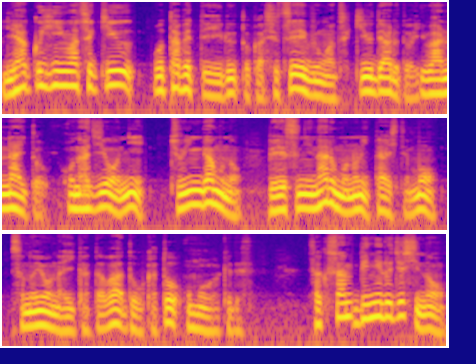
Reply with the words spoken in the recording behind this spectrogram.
医薬品は石油を食べているとか主成分は石油であるとは言われないと同じようにチューインガムのベースになるものに対しても、そのような言い方はどうかと思うわけです。酢酸ビニル樹脂の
